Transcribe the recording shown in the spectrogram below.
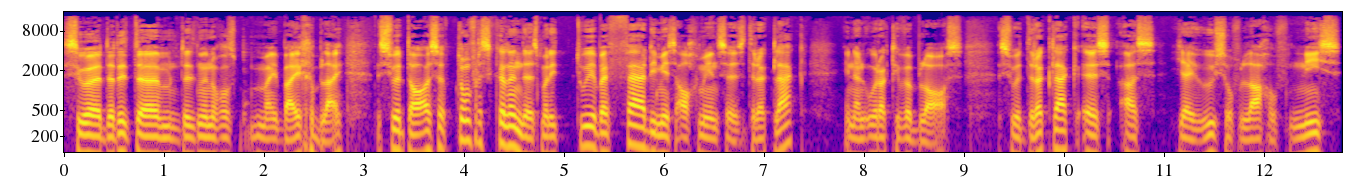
So dit het um, dit het nog ons my bygebly. So daar is 'n klomp verskillendes, maar die twee by ver die mees algemeenste is druklek en dan ooraktiewe blaas. So druklek is as jy hoes of lag of nies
